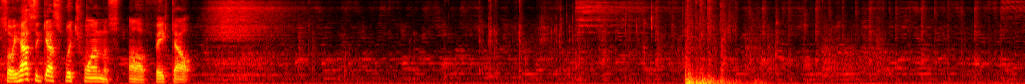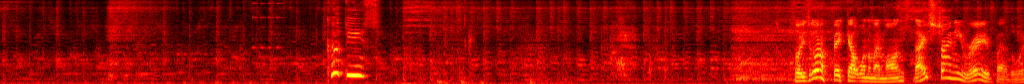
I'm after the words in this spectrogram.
So he has to guess which one to uh, fake out. He's gonna fake out one of my mons. Nice shiny ray, by the way.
